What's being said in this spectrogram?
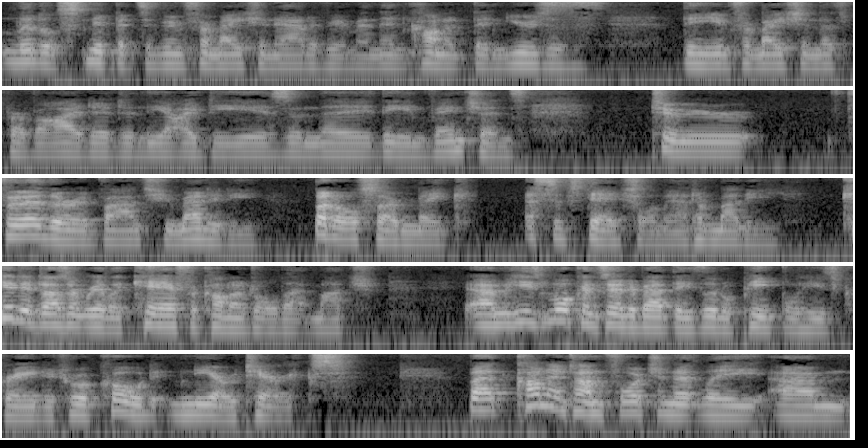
little snippets of information out of him, and then Conant then uses the information that's provided and the ideas and the, the inventions to further advance humanity, but also make a substantial amount of money. Kidder doesn't really care for Conant all that much. Um, he's more concerned about these little people he's created who are called Neoterics. But Conant, unfortunately, um,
